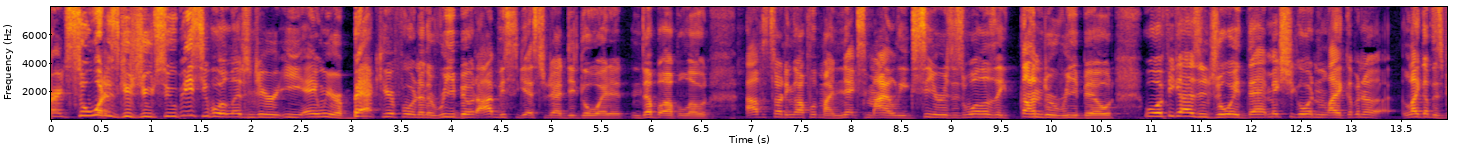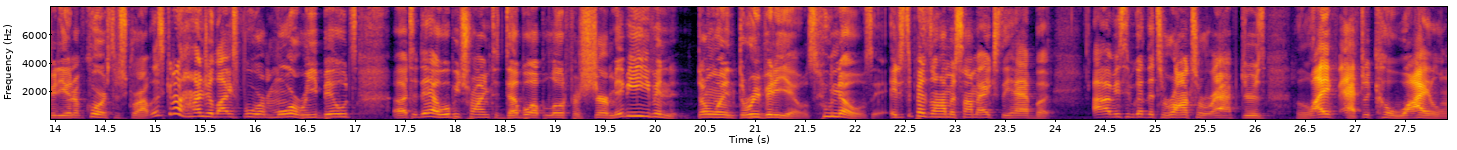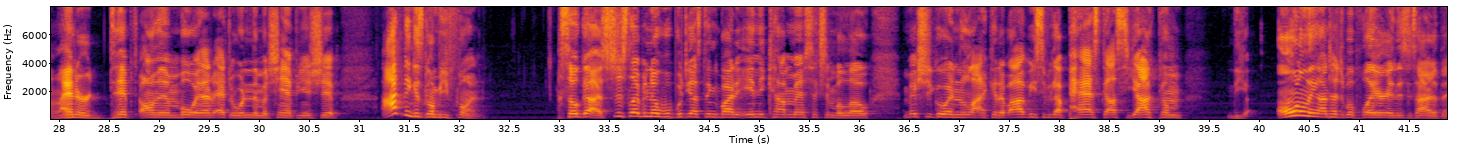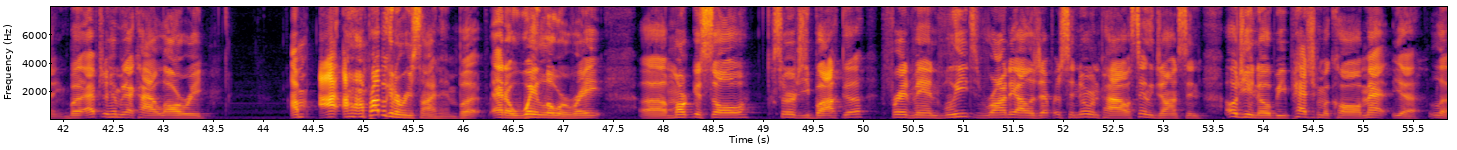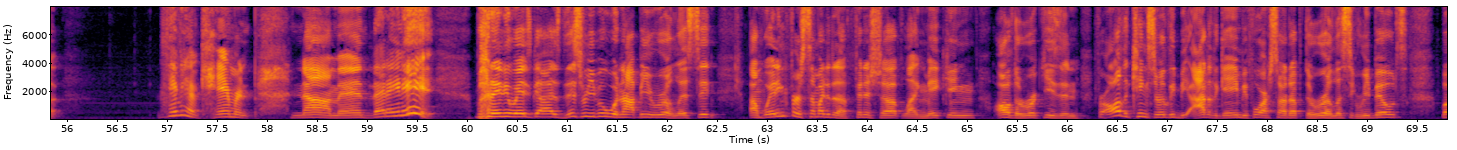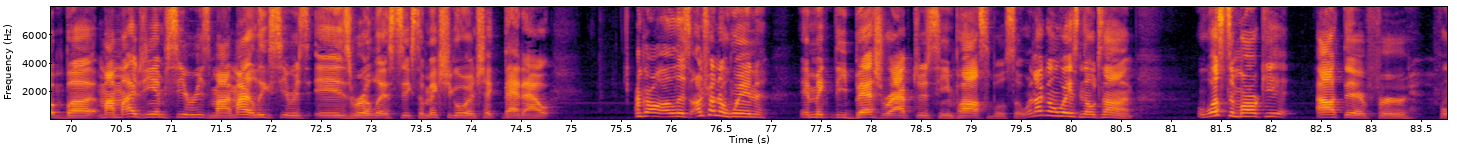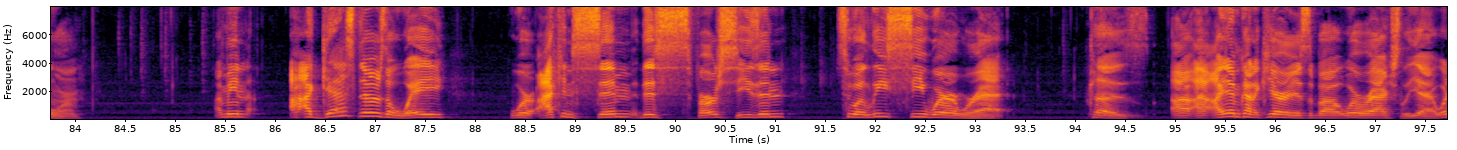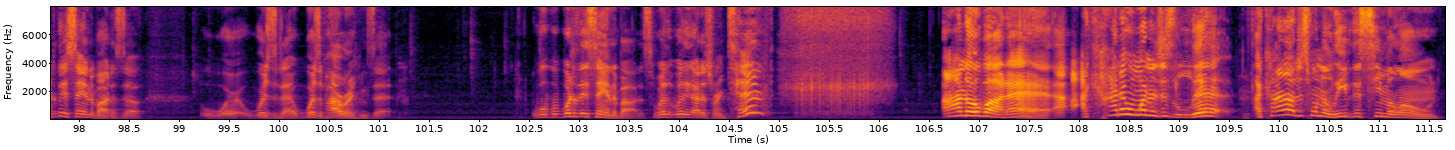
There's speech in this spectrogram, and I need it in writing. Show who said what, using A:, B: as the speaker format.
A: Alright, so what is good YouTube? It's your boy Legendary E, and we are back here for another rebuild. Obviously, yesterday I did go at it and double upload. Be starting off with my next My League series as well as a Thunder rebuild. Well, if you guys enjoyed that, make sure you go ahead and like up and uh, like up this video and of course subscribe. Let's get 100 likes for more rebuilds. Uh, today I will be trying to double upload for sure. Maybe even throw in three videos. Who knows? It just depends on how much time I actually have, but Obviously, we got the Toronto Raptors. Life after Kawhi Leonard dipped on them, boy, after winning them a championship. I think it's going to be fun. So, guys, just let me know what, you guys think about it in the comment section below. Make sure you go ahead and like it up. Obviously, we got Pascal Siakam, the only untouchable player in this entire thing. But after him, we got Kyle Lowry. I'm I, am i am probably gonna resign him, but at a way lower rate. Uh, Marc Gasol, Serge Ibaka, Fred VanVleet, Rondae Hollis Jefferson, Norman Powell, Stanley Johnson, OG Anunoby, Patrick McCaw, Matt. Yeah, look. They even have Cameron. Nah, man, that ain't it. But anyways, guys, this rebuild would not be realistic. I'm waiting for somebody to finish up, like making all the rookies and for all the Kings to really be out of the game before I start up the realistic rebuilds. But but my my GM series, my my league series is realistic, so make sure you go and check that out. Regardless, I'm trying to win and make the best Raptors team possible. So we're not gonna waste no time. What's the market out there for for him? I mean, I guess there's a way where I can sim this first season to at least see where we're at. Cause I, I, I am kind of curious about where we're actually at. What are they saying about us though? Where where's it at? Where's the power rankings at? What, what are they saying about us? Where, where they got us ranked? 10th? I don't know about that. I, I kind of want to just let, I kind of just want to leave this team alone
